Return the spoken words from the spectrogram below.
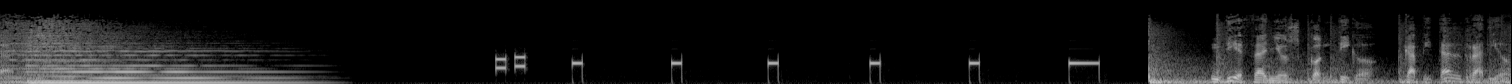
Diez años contigo. Capital Radio.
